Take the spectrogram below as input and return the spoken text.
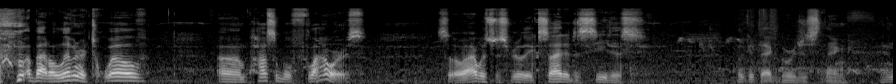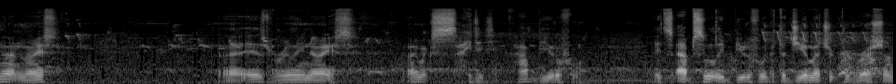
about eleven or twelve um, possible flowers. So I was just really excited to see this. Look at that gorgeous thing. Isn't that nice? That is really nice. I'm excited. How beautiful. It's absolutely beautiful. Look at the geometric progression.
